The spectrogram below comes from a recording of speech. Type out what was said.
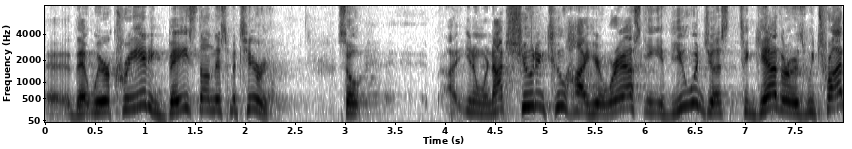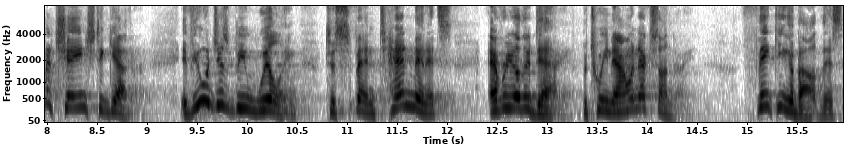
uh, that we're creating based on this material. So, uh, you know, we're not shooting too high here. We're asking if you would just, together, as we try to change together, if you would just be willing to spend 10 minutes every other day between now and next Sunday, thinking about this,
